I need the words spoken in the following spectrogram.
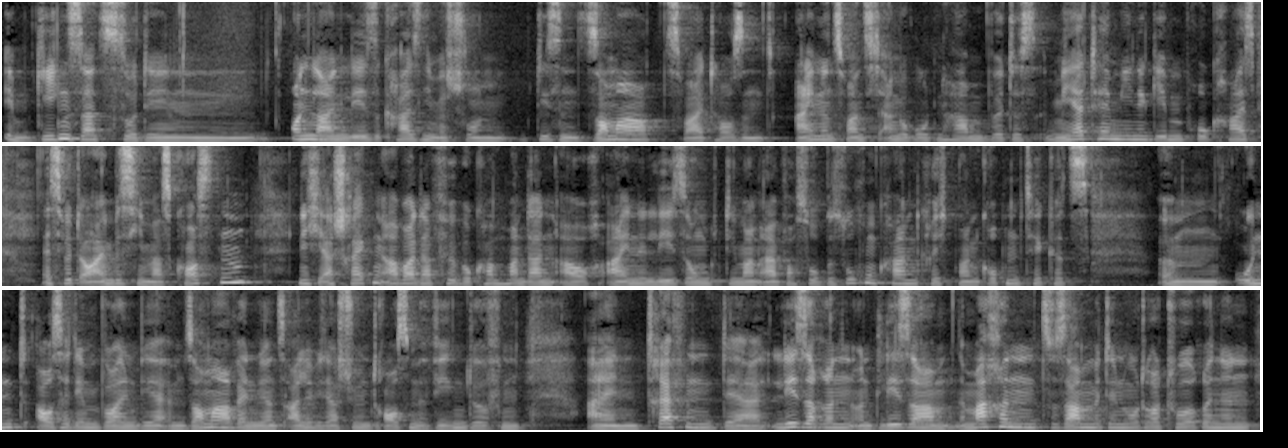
im Gegensatz zu den Online-Lesekreisen, die wir schon diesen Sommer 2021 angeboten haben, wird es mehr Termine geben pro Kreis. Es wird auch ein bisschen was kosten. Nicht erschrecken, aber dafür bekommt man dann auch eine Lesung, die man einfach so besuchen kann, kriegt man Gruppentickets und außerdem wollen wir im Sommer, wenn wir uns alle wieder schön draußen bewegen dürfen, ein Treffen der Leserinnen und Leser machen, zusammen mit den Moderatorinnen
